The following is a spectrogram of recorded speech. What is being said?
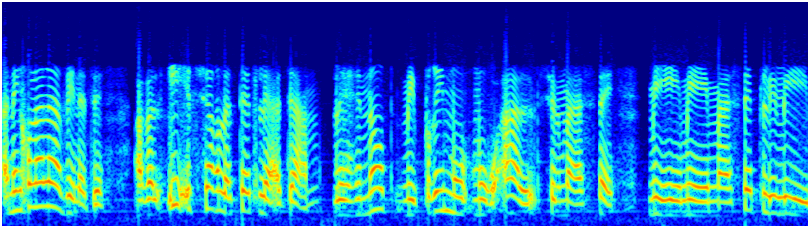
אני יכולה להבין את זה, אבל אי אפשר לתת לאדם ליהנות מפרי מו- מורעל של מעשה, ממעשה פלילי.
